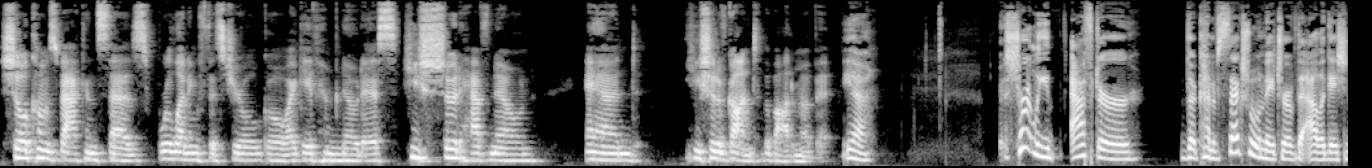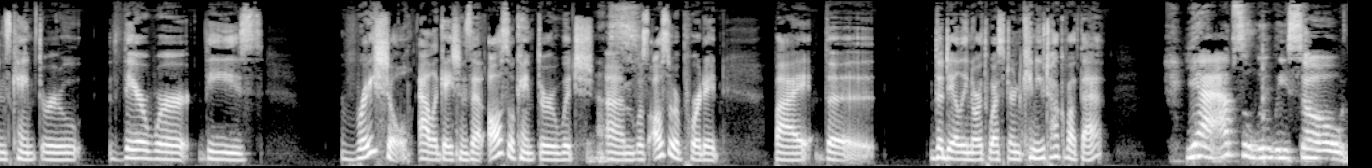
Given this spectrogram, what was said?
Schill comes back and says, We're letting Fitzgerald go. I gave him notice. He should have known and he should have gotten to the bottom of it. Yeah. Shortly after the kind of sexual nature of the allegations came through, there were these racial allegations that also came through, which yes. um, was also reported by the the Daily Northwestern. Can you talk about that? Yeah, absolutely. So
